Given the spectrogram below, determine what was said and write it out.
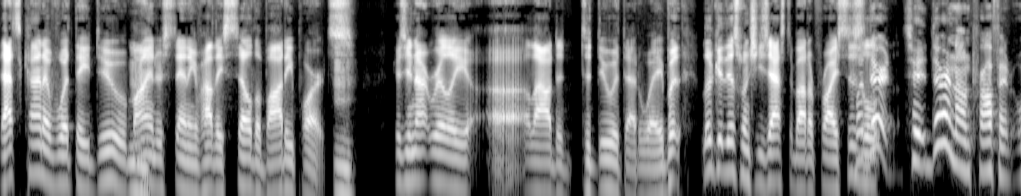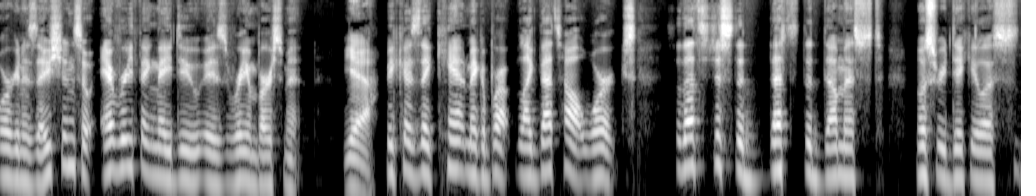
That's kind of what they do. My understanding of how they sell the body parts. Because you're not really uh, allowed to, to do it that way. But look at this one. She's asked about a price. This is But a- they're t- they're a nonprofit organization, so everything they do is reimbursement yeah. because they can't make a pro- like that's how it works. So that's just the that's the dumbest, most ridiculous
